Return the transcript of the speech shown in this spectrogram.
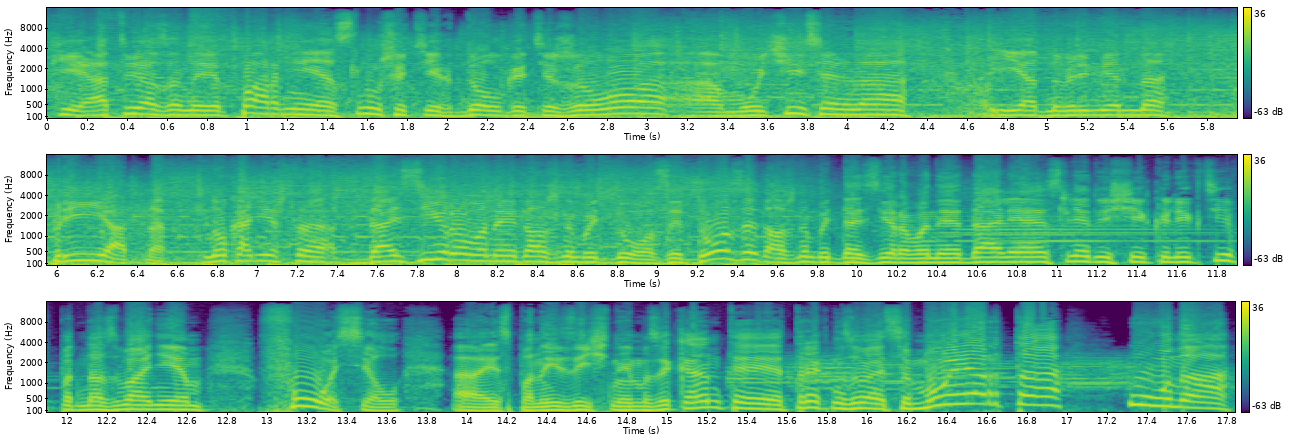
дерзкие, отвязанные парни. Слушать их долго тяжело, а мучительно и одновременно приятно. Но, конечно, дозированные должны быть дозы. Дозы должны быть дозированные. Далее следующий коллектив под названием «Фосил». А, испаноязычные музыканты. Трек называется «Муэрта уна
